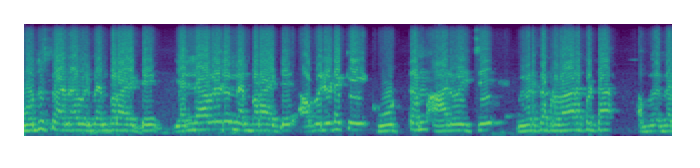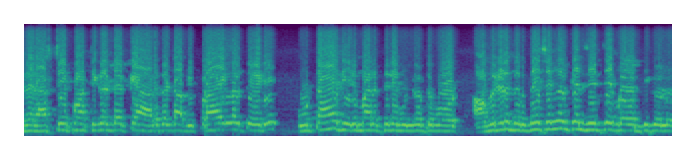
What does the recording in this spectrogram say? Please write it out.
പൊതുസ്ഥാന ഒരു മെമ്പറായിട്ട് എല്ലാവരുടെയും മെമ്പറായിട്ട് അവരുടെ കൂട്ടം ആലോചിച്ച് ഇവിടുത്തെ പ്രധാനപ്പെട്ട പിന്നെ രാഷ്ട്രീയ പാർട്ടികളുടെ ഒക്കെ ആളുകളുടെ അഭിപ്രായങ്ങൾ തേടി കൂട്ടായ തീരുമാനത്തിന് മുന്നോട്ട് പോകും അവരുടെ നിർദ്ദേശങ്ങൾക്കനുസരിച്ചേ പ്രവർത്തിക്കുള്ളൂ.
